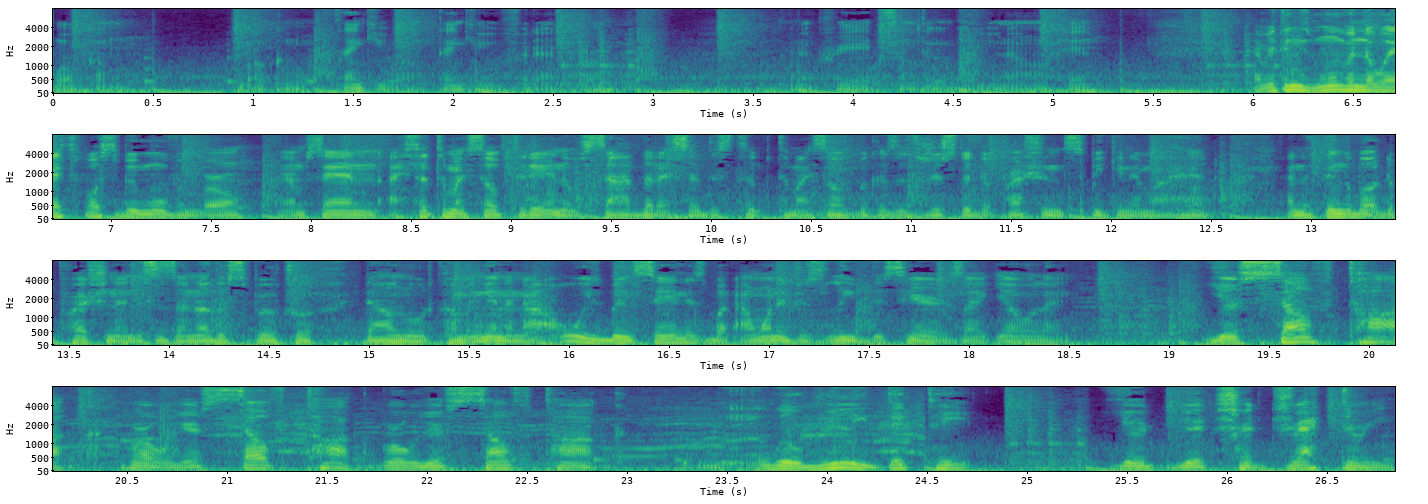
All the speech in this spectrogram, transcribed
welcome. Welcome. Thank you, bro. Thank you for that, bro. I'm gonna create something about you now, okay? Everything's moving the way it's supposed to be moving, bro. You know I'm saying? I said to myself today, and it was sad that I said this to, to, myself because it's just the depression speaking in my head. And the thing about depression, and this is another spiritual download coming in, and I've always been saying this, but I want to just leave this here. It's like, yo, like, your self-talk, bro, your self-talk, bro, your self-talk will really dictate your your trajectory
